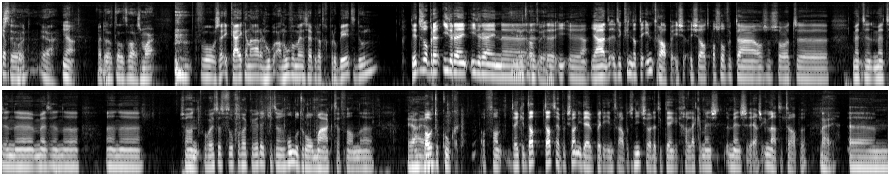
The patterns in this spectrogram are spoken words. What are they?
teksten. gehoord. ja, Ja. Maar dat, dat, dat het was. Maar vervolgens, ik kijk ernaar en hoe, aan hoeveel mensen heb je dat geprobeerd te doen? Dit is oprecht iedereen. Iedereen, eh, Iedereen eh, eh, eh, ja, ik vind dat de intrappen is, is alsof ik daar als een soort. eh, met een. Met een, eh, met een, eh, een eh, zo'n. Hoe heet dat vroeger ook weer? Dat je het een hondendrol maakte van. Ja, een boterkoek. Of van, denk je, dat, dat heb ik zo'n idee bij de intrap. Het is niet zo dat ik denk, ik ga lekker mensen, mensen ergens in laten trappen. Nee. Ehm,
